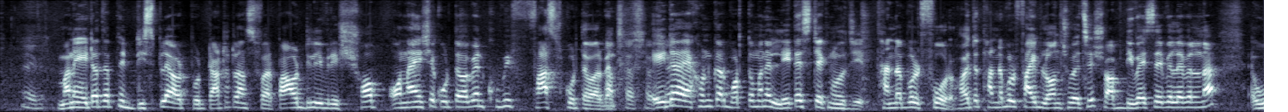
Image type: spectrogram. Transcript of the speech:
মানে এটাতে আপনি display output data transfer power delivery সব অনায়াসে করতে পারবেন খুবই ফাস্ট করতে পারবেন। আচ্ছা, আচ্ছা, এখনকার বর্তমানে লেটেস্ট টেকনোলজি থান্ডারবোল্ট ফোর হয়তো থান্ডারবোল্ট ফাইভ লঞ্চ হয়েছে সব ডিভাইসে অ্যাভেলেবেল না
